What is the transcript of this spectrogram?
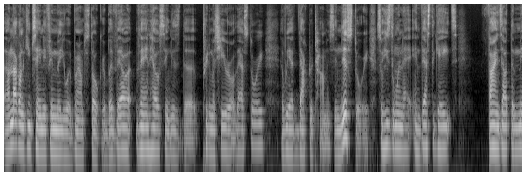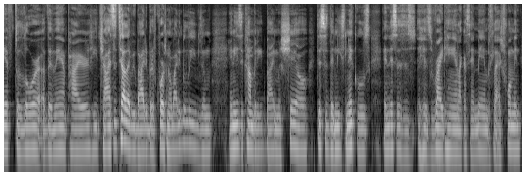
I'm not going to keep saying they're familiar with Bram Stoker, but Van Helsing is the pretty much hero of that story. And we have Dr. Thomas in this story. So he's the one that investigates, finds out the myth, the lore of the vampires. He tries to tell everybody, but of course nobody believes him. And he's accompanied by Michelle. This is Denise Nichols, and this is his, his right hand, like I said, man slash woman.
